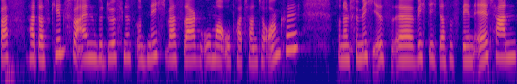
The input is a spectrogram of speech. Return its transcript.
was hat das Kind für ein Bedürfnis und nicht, was sagen Oma, Opa, Tante, Onkel, sondern für mich ist äh, wichtig, dass es den Eltern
